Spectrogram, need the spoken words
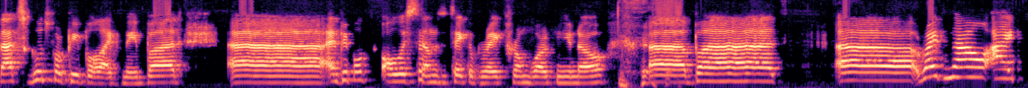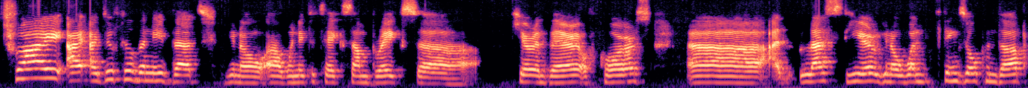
That's good for people like me, but uh, and people always tell me to take a break from working, you know, uh, but. Uh, right now, I try. I, I do feel the need that you know uh, we need to take some breaks uh, here and there, of course. Uh, last year, you know, when things opened up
